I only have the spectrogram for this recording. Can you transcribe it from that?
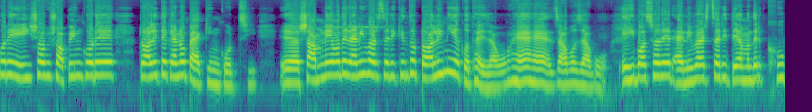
করে এই সব শপিং করে ট্রলিতে কেন প্যাকিং করছি? সামনে আমাদের অ্যানিভার্সারি কিন্তু ট্রলি নিয়ে কোথায় যাব? হ্যাঁ হ্যাঁ যাব যাব। এই বছরের অ্যানিভার্সারিতে আমাদের খুব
